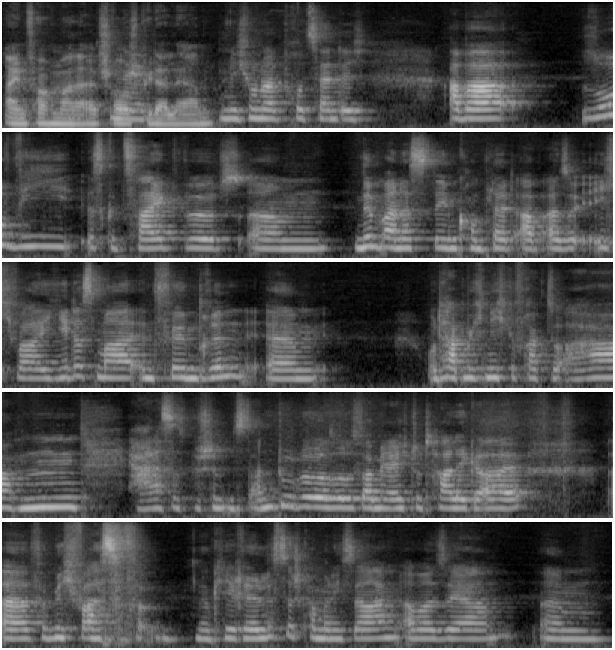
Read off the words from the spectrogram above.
einfach mal als Schauspieler nee, lernen. Nicht hundertprozentig. Aber so wie es gezeigt wird, ähm, nimmt man es dem komplett ab. Also ich war jedes Mal im Film drin ähm, und habe mich nicht gefragt, so, ah, hm, ja, das ist bestimmt ein Stunt-Double oder so, das war mir eigentlich total egal. Äh, für mich war es, okay, realistisch kann man nicht sagen, aber sehr ähm,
